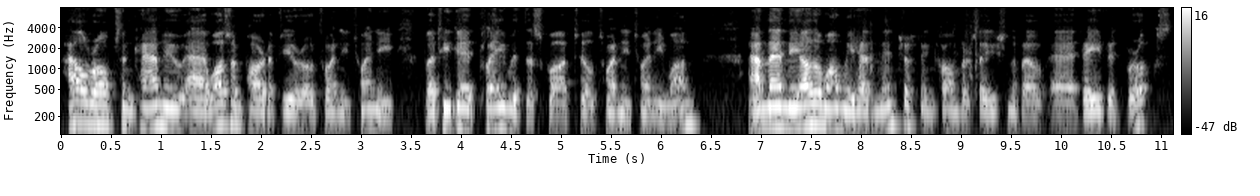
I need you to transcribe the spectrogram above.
Hal Robson Kanu uh, wasn't part of Euro 2020, but he did play with the squad till 2021. And then the other one, we had an interesting conversation about uh, David Brooks.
